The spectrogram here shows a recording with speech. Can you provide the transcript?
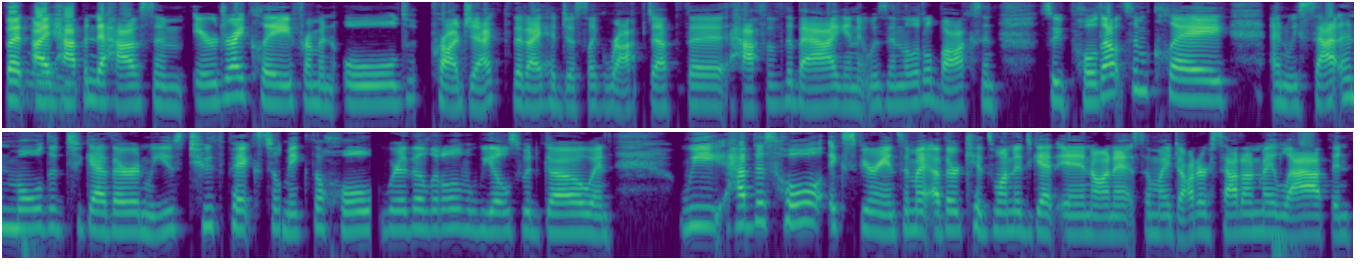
But I happened to have some air dry clay from an old project that I had just like wrapped up the half of the bag and it was in a little box. And so we pulled out some clay and we sat and molded together and we used toothpicks to make the hole where the little wheels would go. And we had this whole experience and my other kids wanted to get in on it so my daughter sat on my lap and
